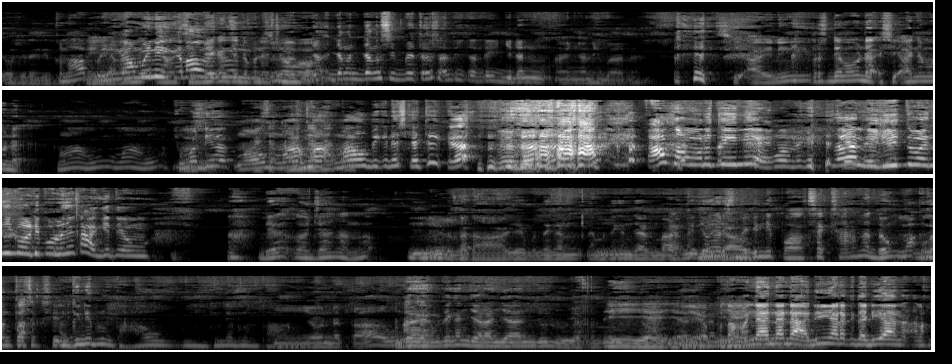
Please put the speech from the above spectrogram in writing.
Oh sudah kenapa? Iya, ini kan kamu ini si kenapa? B kan sudah punya cowok Jangan jangan si B terus nanti nanti jidan aneh banget. si A ini terus dia mau enggak si A nya mau enggak mau mau. Cuma dia Mau mau mau, mau bikin SKCK kan? kasar menurut ini. Ya Mau bikin jangan kayak gitu anjing kalau dipulunya kaget ya ah dia lo jalan lo Iya, dekat aja. Yang penting kan, yang penting kan jalan bareng berarti dia harus jauh-jauh. bikin di polsek sana dong bukan polsek sini mungkin dia belum tahu mungkin dia belum tahu Iya, udah tahu. Enggak, yang penting kan jalan-jalan dulu. Yang penting. iya iya Iya, pertama ada ada ini ada kejadian anak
